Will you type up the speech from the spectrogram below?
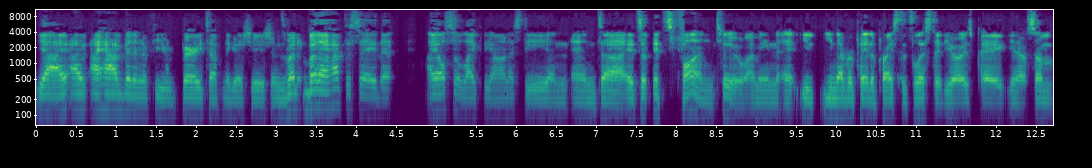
yeah, I, I have been in a few very tough negotiations, but but I have to say that I also like the honesty and and uh, it's it's fun too. I mean, it, you you never pay the price that's listed. You always pay you know some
